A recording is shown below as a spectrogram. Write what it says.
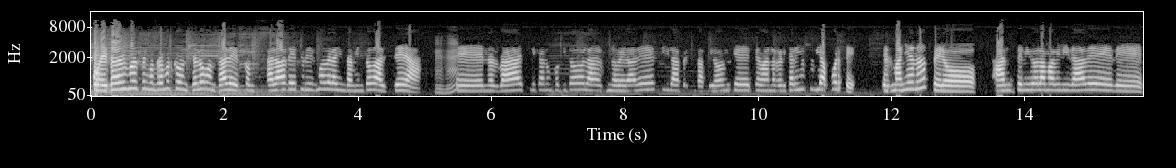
Pues ahora mismo nos encontramos con Chelo González, concejala de turismo del Ayuntamiento de Altea. Eh, nos va a explicar un poquito las novedades y la presentación que se van a realizar. Ellos su día fuerte es mañana, pero han tenido la amabilidad de,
